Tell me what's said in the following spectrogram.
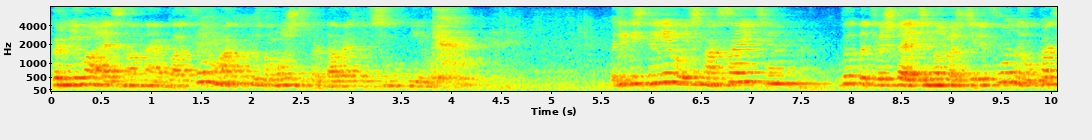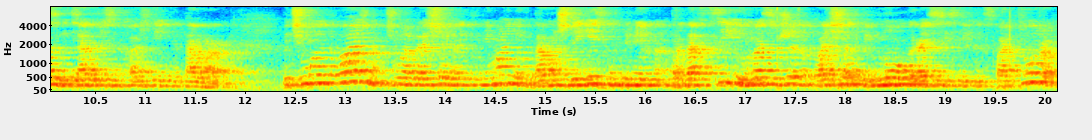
корневая основная платформа, откуда вы можете продавать по всему миру. Регистрируясь на сайте, вы подтверждаете номер телефона и указываете адрес нахождения товара. Почему это важно? Почему я обращаю на это внимание? Потому что есть, например, продавцы, и у нас уже на площадке много российских экспортеров.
